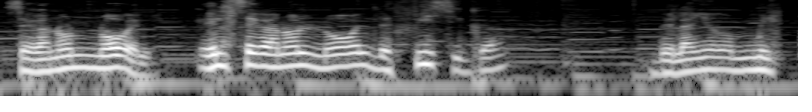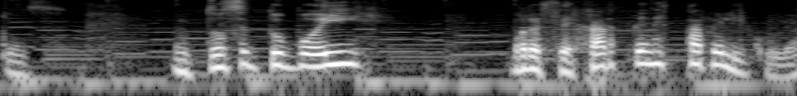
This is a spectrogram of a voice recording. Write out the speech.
Se ganó un Nobel. Él se ganó el Nobel de Física del año 2015. Entonces tú podís reflejarte en esta película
